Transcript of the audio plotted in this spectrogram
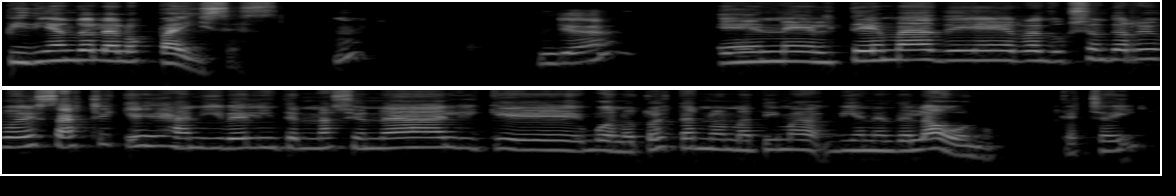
pidiéndole a los países. ¿Ya? En el tema de reducción de riesgo de desastre, que es a nivel internacional y que, bueno, todas estas normativas vienen de la ONU, ¿cachai?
